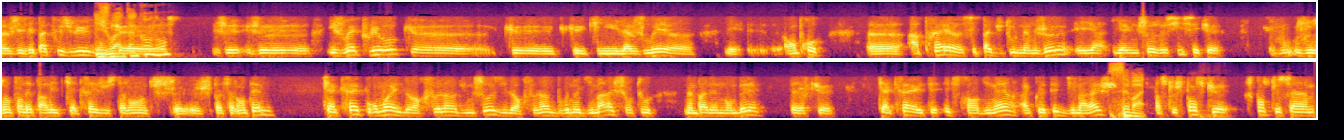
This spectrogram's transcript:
Euh, je les ai pas tous vus. Il donc, jouait attaquant, non? Je, je, Il jouait plus haut que que que- qu'il a joué euh, les- en pro. Euh, après, euh, c'est pas du tout le même jeu. Et il y y a une chose aussi, c'est que vous, je vous entendais parler de Cacré juste avant que je, je passe à l'antenne. Cacré, pour moi, il est orphelin d'une chose, il est orphelin de Bruno Guimaraes, surtout même pas d'Edmond Bellet. C'est-à-dire que Cacré a été extraordinaire à côté de Guimaraes C'est vrai. parce que je pense que je pense que c'est un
